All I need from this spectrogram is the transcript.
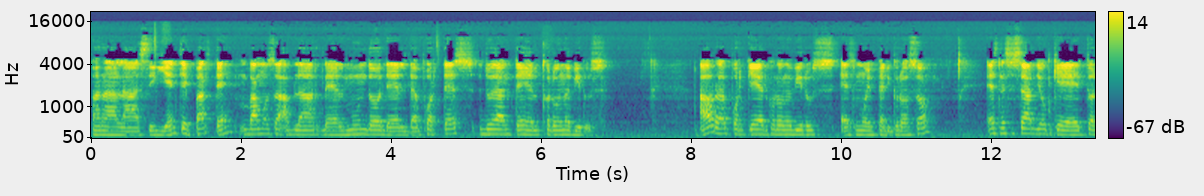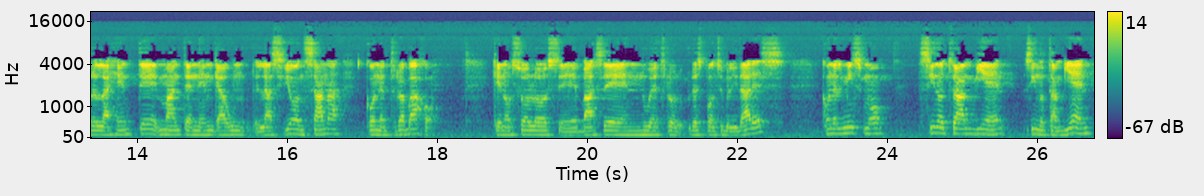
Para la siguiente parte vamos a hablar del mundo del deportes durante el coronavirus. Ahora, porque el coronavirus es muy peligroso, es necesario que toda la gente mantenga una relación sana con el trabajo, que no solo se base en nuestras responsabilidades con el mismo, sino también, sino también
